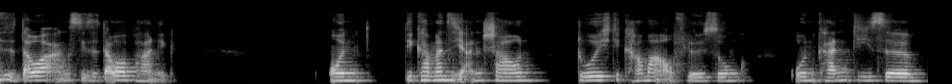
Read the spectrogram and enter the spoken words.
diese Dauerangst, diese Dauerpanik. Und die kann man sich anschauen durch die Karma-Auflösung und kann diese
